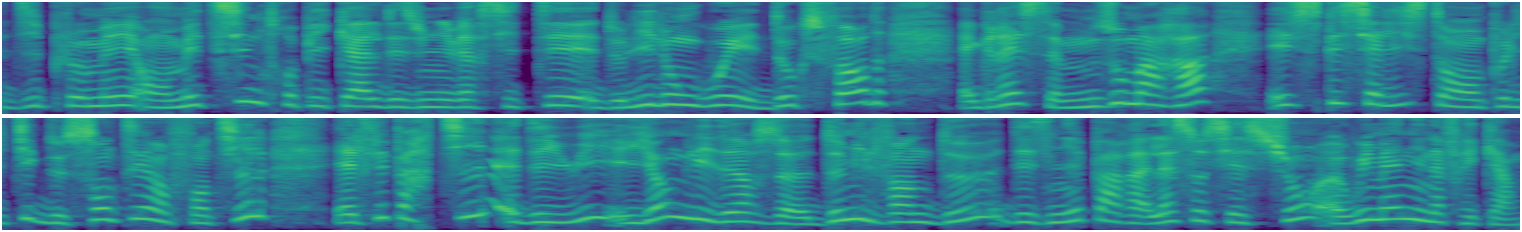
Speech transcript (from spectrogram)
diplômée en médecine tropicale des universités de Lilongwe et d'Oxford. Grace Mzumara est spécialiste en politique de santé infantile et elle fait partie des huit Young Leaders 2022 désignés par l'association Women in Africa.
